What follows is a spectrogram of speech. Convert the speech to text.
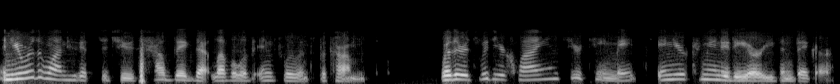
And you are the one who gets to choose how big that level of influence becomes, whether it's with your clients, your teammates, in your community, or even bigger.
